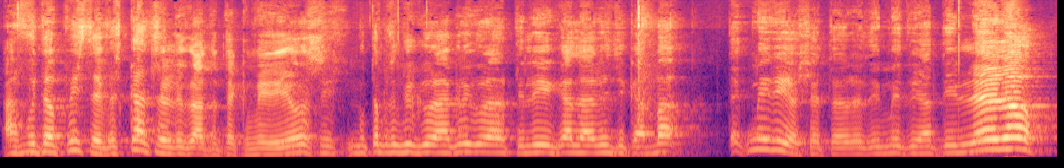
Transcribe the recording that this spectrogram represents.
Αφού το πίστευες, κάτσε λίγο να το τεκμηριώσεις. Μου το πες γρήγορα γρήγορα, τη λίγη καλαρίζει καμπά. Τεκμηρίωσε το ρε Δημήτρη, απ' τη λέω.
